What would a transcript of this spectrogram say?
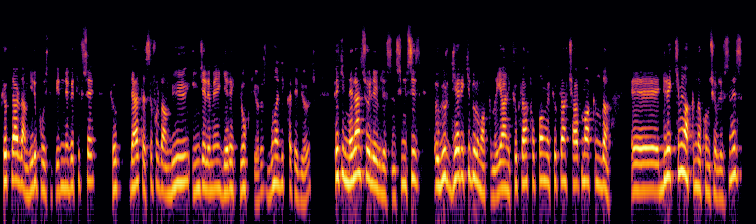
Köklerden biri pozitif, biri negatifse kök delta sıfırdan büyüğü incelemeye gerek yok diyoruz. Buna dikkat ediyoruz. Peki neler söyleyebilirsiniz? Şimdi siz öbür diğer iki durum hakkında yani kökler toplam ve kökler çarpma hakkında e, direkt kimin hakkında konuşabilirsiniz?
